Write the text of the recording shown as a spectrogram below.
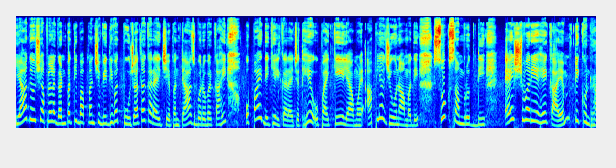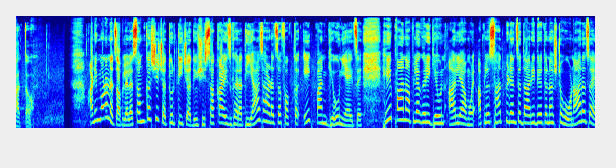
या दिवशी आपल्याला गणपती बाप्पांची विधिवत पूजा तर करायची आहे पण त्याचबरोबर काही उपाय देखील करायचे आहेत. हे उपाय केल्यामुळे आपल्या जीवनामध्ये सुख समृद्धी ऐश्वर हे कायम टिकून राहतं. आणि म्हणूनच आपल्याला संकष्टी चतुर्थीच्या दिवशी सकाळीच घरात या झाडाचं फक्त एक पान घेऊन यायचं आहे हे पान आपल्या घरी घेऊन आल्यामुळे आपलं सात पिढ्यांचं दारिद्र्य तर नष्ट होणारच आहे.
